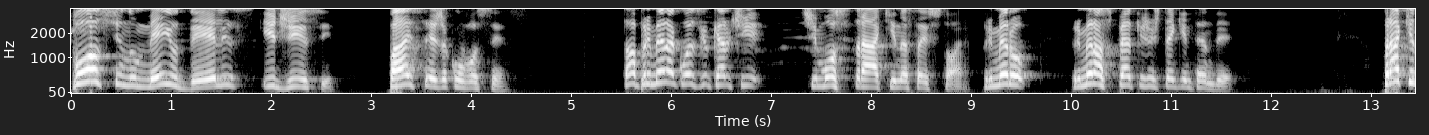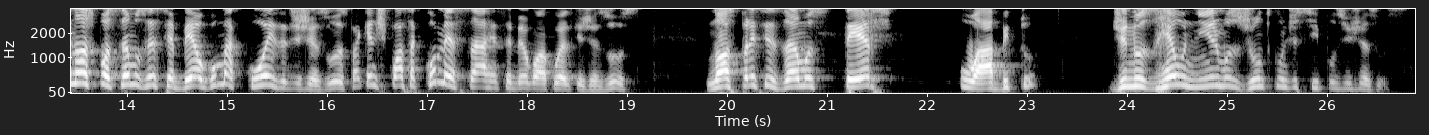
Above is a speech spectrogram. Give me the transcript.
pôs-se no meio deles e disse: Paz seja com vocês. Então, a primeira coisa que eu quero te, te mostrar aqui nessa história. Primeiro, primeiro aspecto que a gente tem que entender. Para que nós possamos receber alguma coisa de Jesus, para que a gente possa começar a receber alguma coisa de Jesus, nós precisamos ter o hábito de nos reunirmos junto com discípulos de Jesus.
